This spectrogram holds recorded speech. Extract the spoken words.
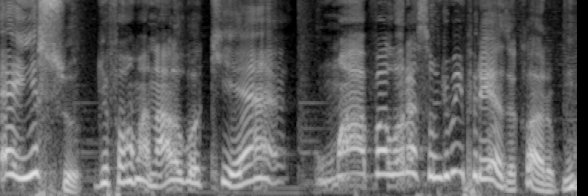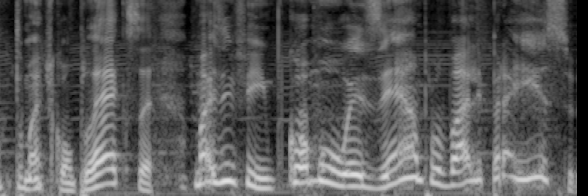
É isso, de forma análoga, que é uma valoração de uma empresa. Claro, muito mais complexa, mas enfim, como exemplo, vale para isso.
